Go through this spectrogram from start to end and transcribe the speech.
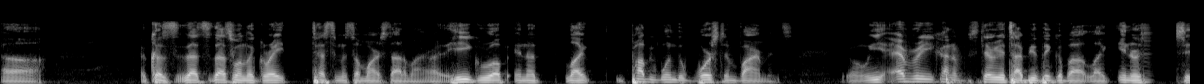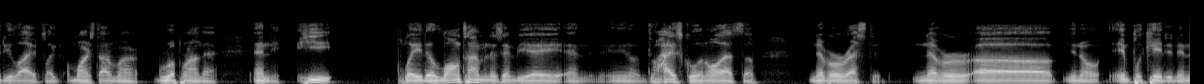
Uh, because that's that's one of the great testaments of Amar'e Stoudemire, right? He grew up in a like probably one of the worst environments. You know, we, every kind of stereotype you think about, like inner city life, like Amar'e Stoudemire grew up around that, and he played a long time in this NBA and you know to high school and all that stuff. Never arrested, never uh, you know implicated in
